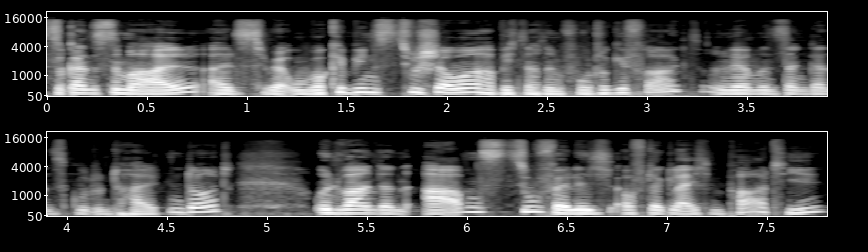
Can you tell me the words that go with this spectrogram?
so ganz normal, als Rocket Beans Zuschauer habe ich nach einem Foto gefragt und wir haben uns dann ganz gut unterhalten dort und waren dann abends zufällig auf der gleichen Party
